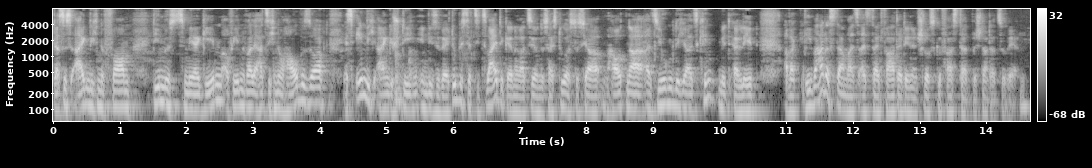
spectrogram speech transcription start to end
das ist eigentlich eine Form, die müsste es mehr geben. Auf jeden Fall, er hat sich Know-how besorgt, ist ähnlich eingestiegen in diese Welt. Du bist jetzt die zweite Generation, das heißt, du hast es ja hautnah als Jugendlicher, als Kind miterlebt. Aber wie war das damals, als dein Vater den Entschluss gefasst hat, Bestatter zu werden?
